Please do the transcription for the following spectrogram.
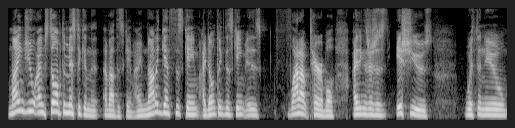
mind you, I'm still optimistic in the, about this game. I'm not against this game. I don't think this game is flat out terrible. I think there's just issues with the new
